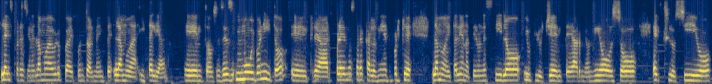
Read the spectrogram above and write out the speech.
la inspiración es la moda europea y puntualmente la moda italiana. Entonces es muy bonito eh, crear prendas para Carlos Nieto porque la moda italiana tiene un estilo influyente, armonioso, exclusivo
